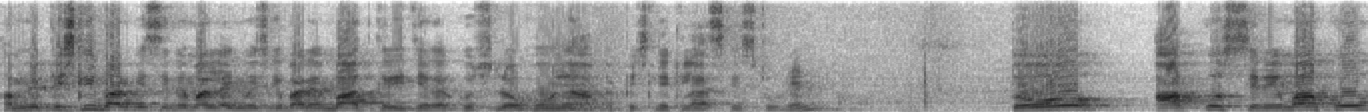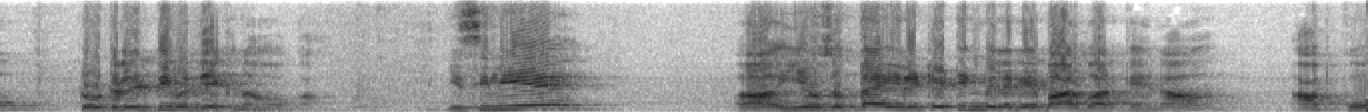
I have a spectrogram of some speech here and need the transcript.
हमने पिछली बार भी सिनेमा लैंग्वेज के बारे में बात करी थी, अगर कुछ लोग हों यहाँ पे पिछले क्लास के स्टूडेंट तो आपको सिनेमा को टोटलिटी में देखना होगा। इसीलिए ये हो सकता है इरिटेटिंग भी लगे बार बार कहना आपको,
